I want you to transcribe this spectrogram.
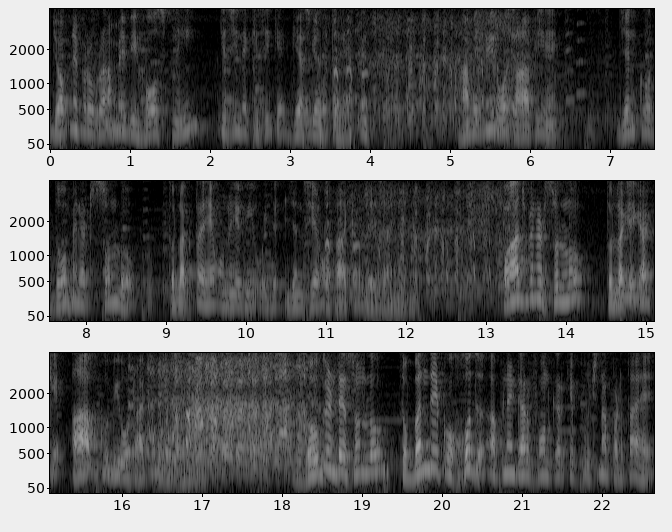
जो अपने प्रोग्राम में भी होस्ट नहीं किसी न किसी के गेस्ट गेस्ट होते हैं। हामिद मीर वो सहाफ़ी हैं जिनको दो मिनट सुन लो तो लगता है उन्हें भी एजेंसियाँ उठा कर ले जाएँगी। पाँच मिनट सुन लो तो लगेगा कि आपको भी उठा कर ले जाएँगे। दो घंटे सुन लो तो बंदे को खुद अपने घर फ़ोन करके पूछना पड़ता है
